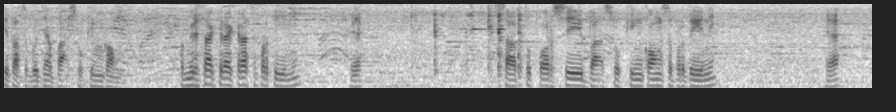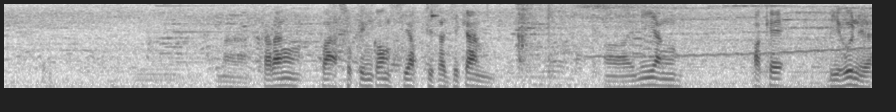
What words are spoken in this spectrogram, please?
kita sebutnya bakso King Kong. Pemirsa kira-kira seperti ini, ya. Satu porsi bakso King Kong seperti ini, ya. Nah, sekarang bakso King Kong siap disajikan. Nah, ini yang pakai bihun ya.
